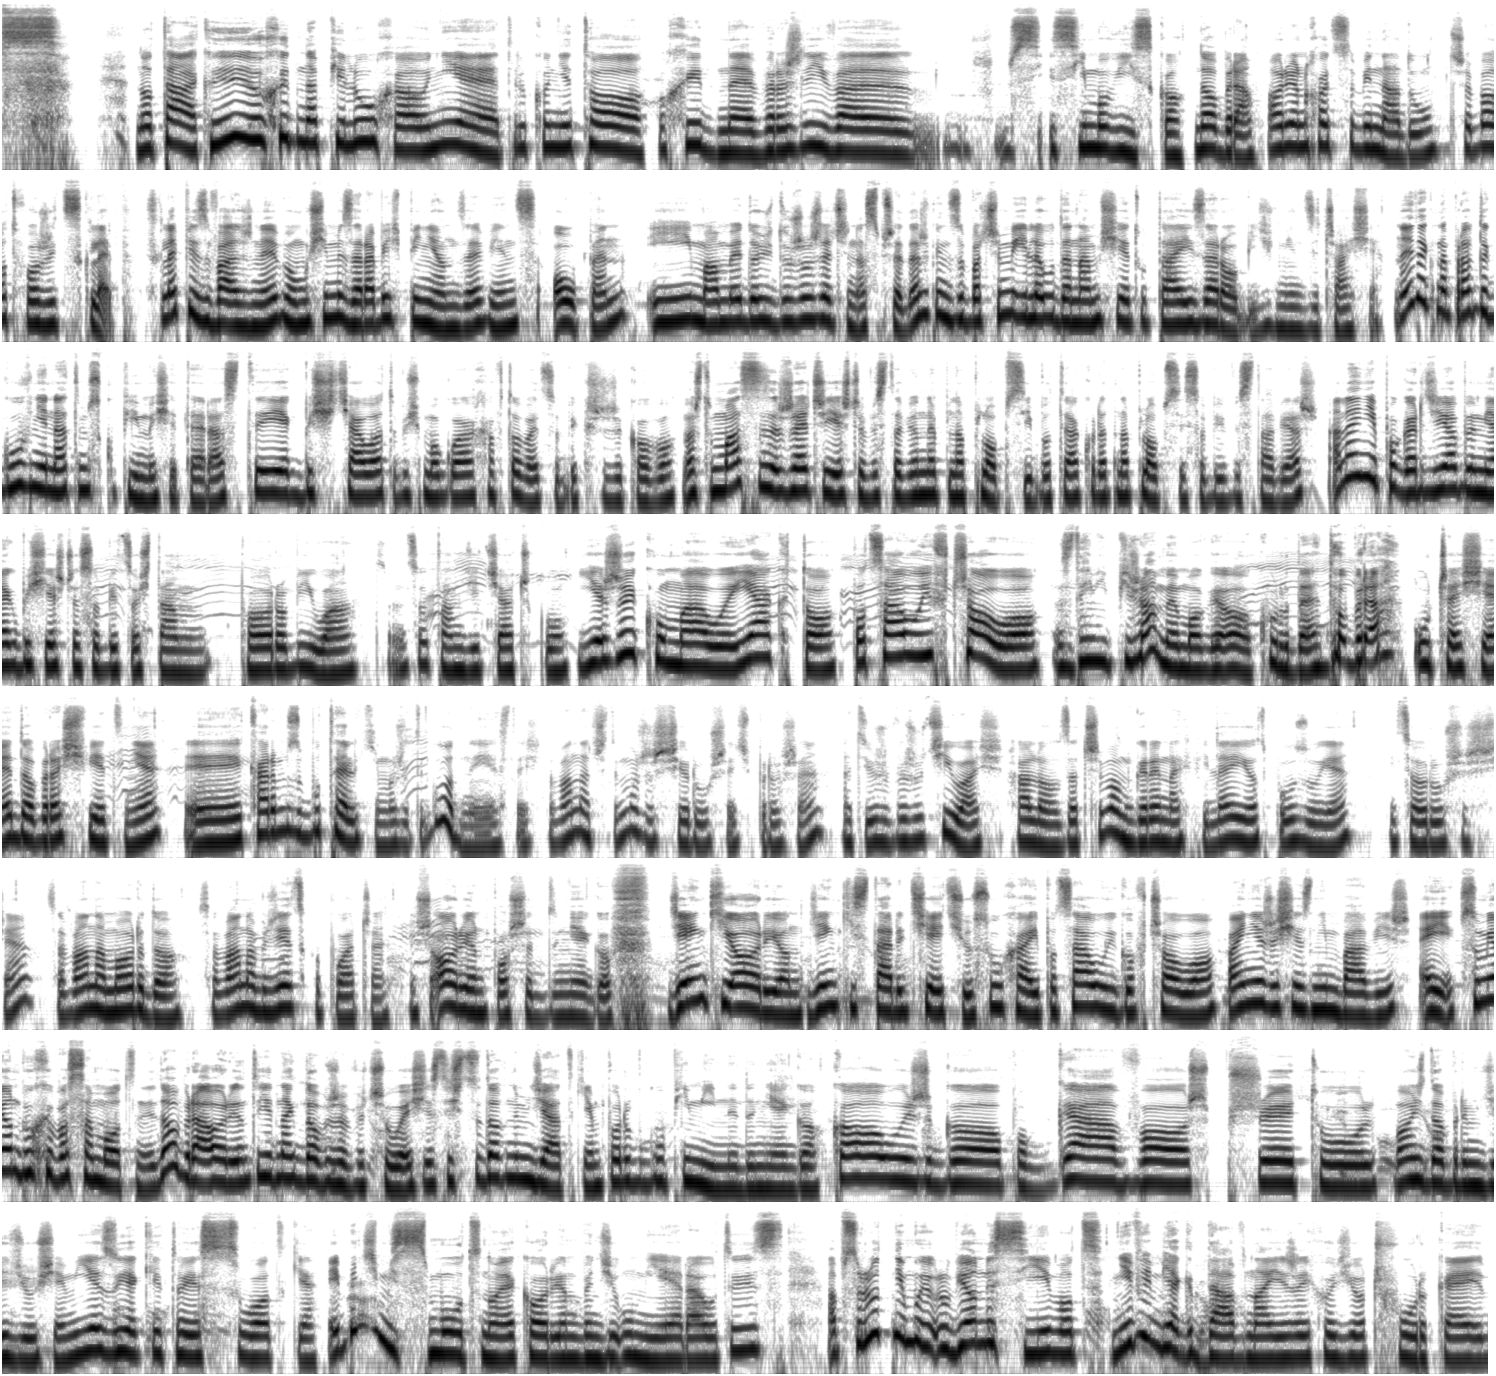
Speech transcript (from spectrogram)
no tak, yy, ohydna pielucha, o nie, tylko nie to. Ohydne, wrażliwe si- simowisko. Dobra, Orion, chodź sobie na dół. Trzeba otworzyć sklep. Sklep jest ważny, bo musimy zarabiać pieniądze, więc open i mamy dość dużo rzeczy na sprzedaż, więc zobaczymy, ile uda nam się tutaj zarobić w międzyczasie. No i tak naprawdę głównie na tym skupimy się teraz. Ty, jakbyś chciała, to byś mogła haftować sobie krzyżykowo. Masz tu masę rzeczy jeszcze wystawione na Plopsy, bo ty akurat na Plopsy sobie wystawiasz, ale nie pogardziłabym, jakbyś jeszcze sobie coś tam porobiła. Co, tam, dzieciaczku? Jerzyku mały, jak to? Pocałuj w czoło. Zdejmij piżamę mogę, o kurde. Dobra, uczę się, dobra, świetnie. Yy, karm z butelki, może ty głodny jesteś. Dawana, czy ty możesz się ruszyć, proszę? A ty już wyrzuciłaś. Halo, zatrzymam grę na chwilę i odpauzuję. I co, ruszysz się? Sawana mordo. Sawana, dziecko płacze. Już Orion poszedł do niego. Pff. Dzięki Orion. Dzięki stary cieciu. Słuchaj, pocałuj go w czoło. Fajnie, że się z nim bawisz. Ej, w sumie on był chyba samotny. Dobra, Orion, ty jednak dobrze wyczułeś. Jesteś cudownym dziadkiem. Porób głupi miny do niego. Kołysz go, pogawosz, przytul. Bądź dobrym dziedziusiem. Jezu, jakie to jest słodkie. Ej, będzie mi smutno, jak Orion będzie umierał. To jest absolutnie mój ulubiony sim od nie wiem jak dawna, jeżeli chodzi o czwórkę.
